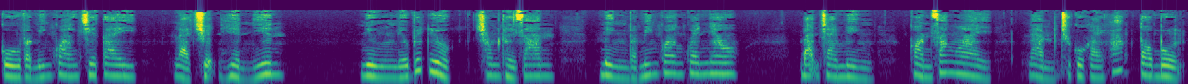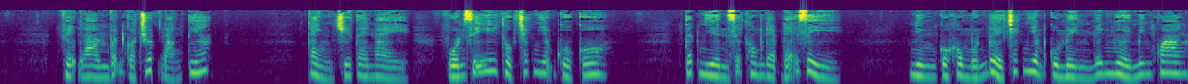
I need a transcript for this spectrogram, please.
cô và Minh Quang chia tay là chuyện hiển nhiên. Nhưng nếu biết được trong thời gian mình và Minh Quang quen nhau, bạn trai mình còn ra ngoài làm cho cô gái khác to bụng, Vệ Lam vẫn có chút đáng tiếc. Cảnh chia tay này vốn dĩ thuộc trách nhiệm của cô. Tất nhiên sẽ không đẹp đẽ gì. Nhưng cô không muốn đẩy trách nhiệm của mình lên người Minh Quang.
